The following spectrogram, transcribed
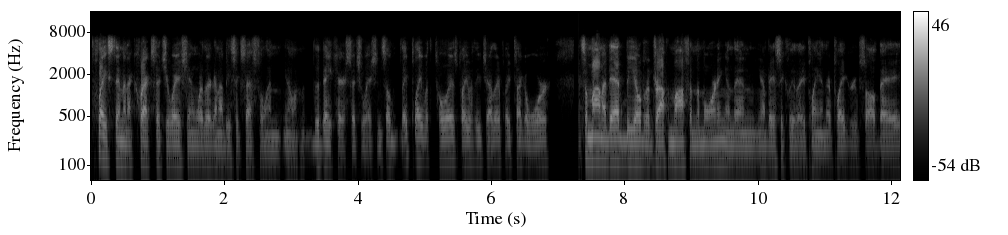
place them in a correct situation where they're going to be successful in you know the daycare situation. So they play with toys, play with each other, play tug of war. So mom and dad be able to drop them off in the morning, and then you know basically they play in their play groups all day.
